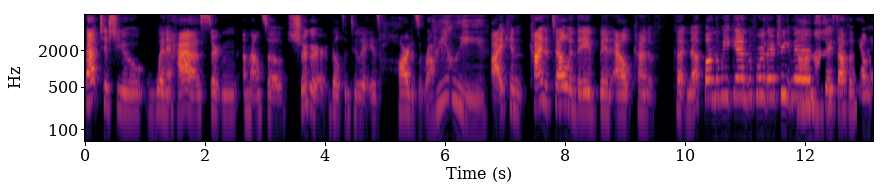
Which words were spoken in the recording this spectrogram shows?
fat tissue when it has certain amounts of sugar built into it is hard as a rock. Really? I can kind of tell when they've been out kind of cutting up on the weekend before their treatments uh-huh. based off of how much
